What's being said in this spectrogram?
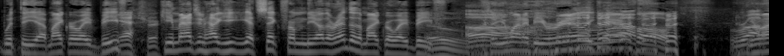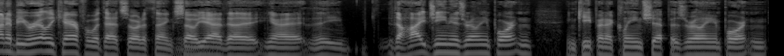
with the uh, microwave beef. Yeah, sure. Can you imagine how you could get sick from the other end of the microwave beef? Ooh. So you want to be really careful. You want to be really careful with that sort of thing. So yeah, the you know the the hygiene is really important, and keeping a clean ship is really important,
